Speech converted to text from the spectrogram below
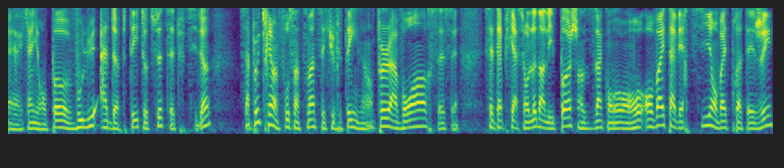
euh, quand ils n'ont pas voulu adopter tout de suite cet outil-là, ça peut créer un faux sentiment de sécurité. Là. On peut avoir cette application-là dans les poches en se disant qu'on va être averti, on va être protégé,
